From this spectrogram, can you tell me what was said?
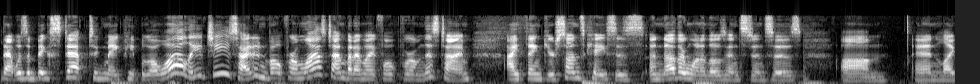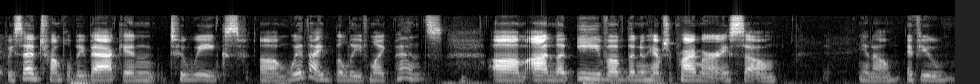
that was a big step to make people go, well, geez, I didn't vote for him last time, but I might vote for him this time. I think your son's case is another one of those instances. Um, and like we said, Trump will be back in two weeks um, with, I believe, Mike Pence um, on the eve of the New Hampshire primary. So, you know, if you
